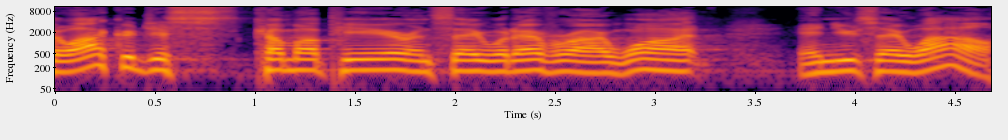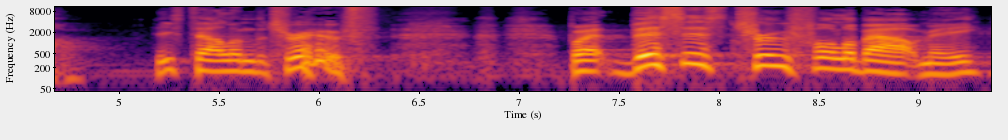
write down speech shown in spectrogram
So, I could just come up here and say whatever I want, and you'd say, wow, he's telling the truth. But this is truthful about me.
